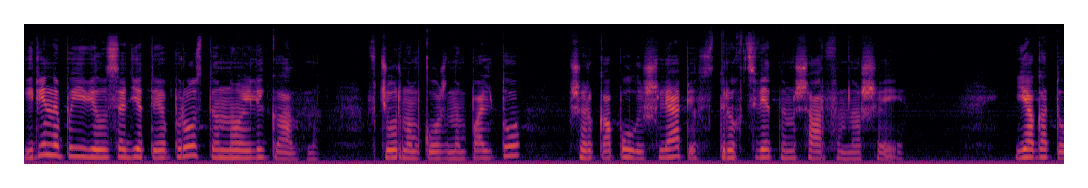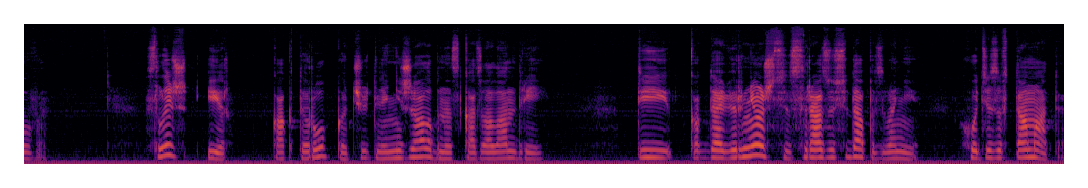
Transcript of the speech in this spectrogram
Ирина появилась одетая просто, но элегантно, в черном кожаном пальто – широкополой шляпе с трехцветным шарфом на шее. «Я готова». «Слышь, Ир», — как-то робко, чуть ли не жалобно сказал Андрей, «ты, когда вернешься, сразу сюда позвони, хоть из автомата».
